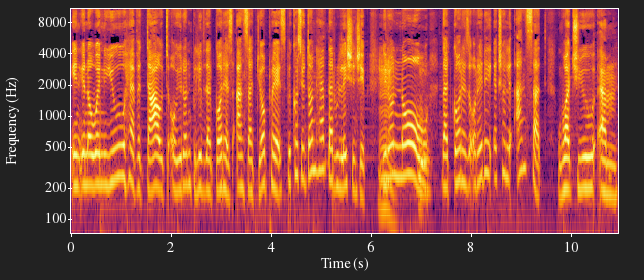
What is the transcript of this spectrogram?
in, you know, when you have a doubt or you don't believe that God has answered your prayer, it's because you don't have that relationship. You don't know that God has already actually answered what you, um,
